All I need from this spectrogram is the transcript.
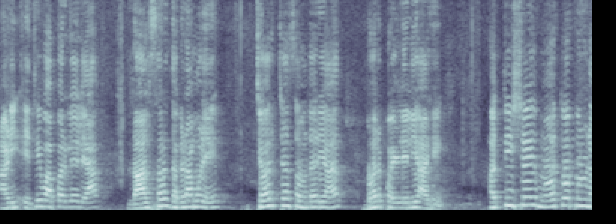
आणि येथे वापरलेल्या लालसर दगडामुळे चर्चच्या सौंदर्यात भर पडलेली आहे. अतिशय महत्त्वपूर्ण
